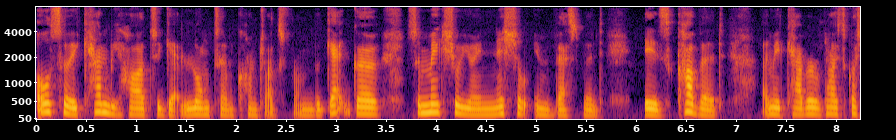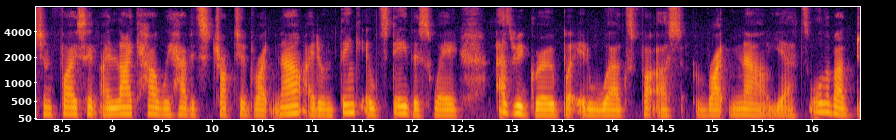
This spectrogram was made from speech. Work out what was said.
Also, it can be hard to get long term contracts from the get go, so make sure your initial investment is covered. Amit Cabra replies to question five saying, I like how we have it structured right now. I don't think it'll stay this way as we grow, but it works for us right now. Yeah, it's all about,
